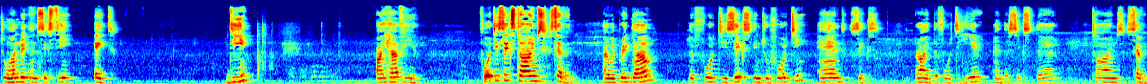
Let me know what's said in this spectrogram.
268 D I have here 46 times 7 I will break down the 46 into 40 and 6 write the 40 here and the 6 there times 7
